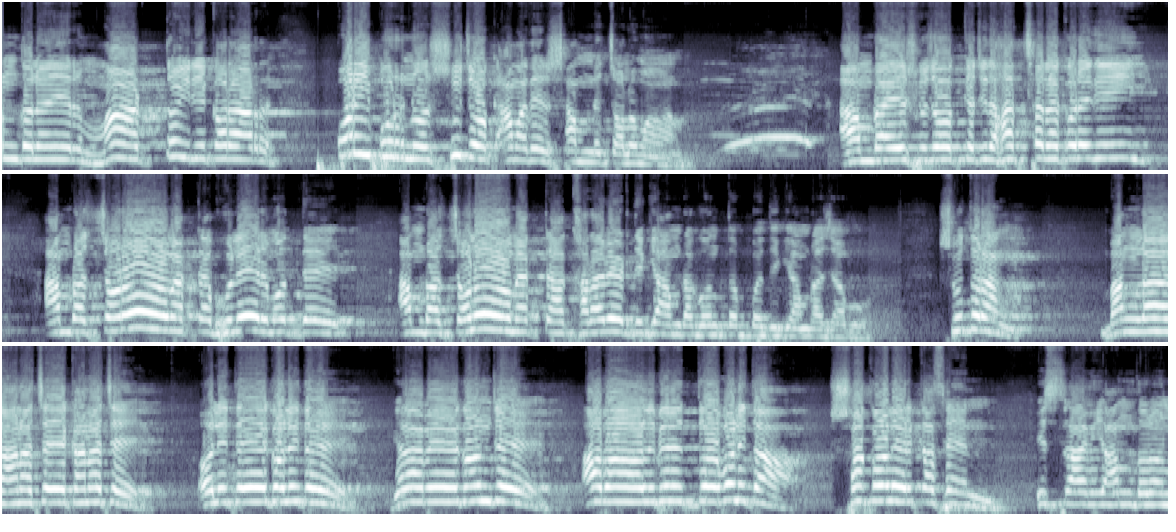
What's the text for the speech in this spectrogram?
আন্দোলনের মাঠ তৈরি করার পরিপূর্ণ সুযোগ আমাদের সামনে চলমান। আমরা এই সুযোগকে যদি হাতছাড়া করে দিই, আমরা চরম একটা ভুলের মধ্যে, আমরা চরম একটা খারাপের দিকে আমরা গন্তব্য দিকে আমরা যাব। সুতরাং বাংলা আনাচে কানাচে অলিতে গলিতে, গ্রামে গঞ্জে, আবাল বৃদ্ধ বনিতা সকলের কাছে ইসলামী আন্দোলন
